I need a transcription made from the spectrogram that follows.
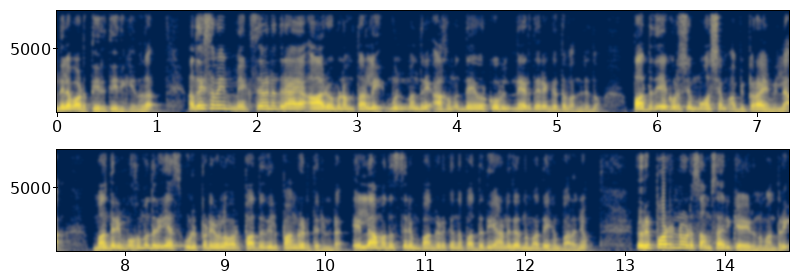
നിലപാട് തിരുത്തിയിരിക്കുന്നത്. അതേസമയം മെക്സവനെതിരായ ആരോപണം തള്ളി മുൻ മന്ത്രി അഹമ്മദ് ദേവർകോവിൽ നേരത്തെ രംഗത്ത് വന്നിരുന്നു. പദ്ധതിയെക്കുറിച്ച് മോശം അഭിപ്രായമില്ല. മന്ത്രി മുഹമ്മദ് റിയാസ് ഉൾപ്പെടെയുള്ളവർ പദ്ധതിയിൽ പങ്കെടുത്തിട്ടുണ്ട്. എല്ലാ മതസ്ഥരും പങ്കെടുക്കുന്ന പദ്ധതിയാണിതെന്നും അദ്ദേഹം പറഞ്ഞു. റിപ്പോർട്ടറിനോട് സംസാരിക്കുകയായിരുന്നു മന്ത്രി.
